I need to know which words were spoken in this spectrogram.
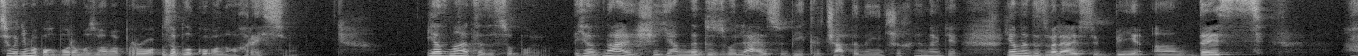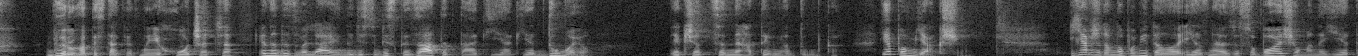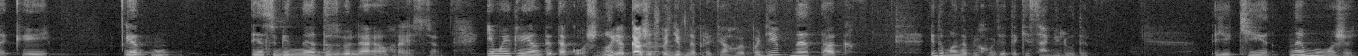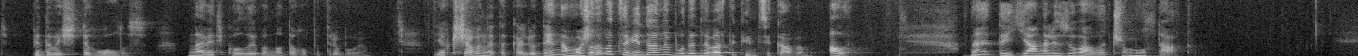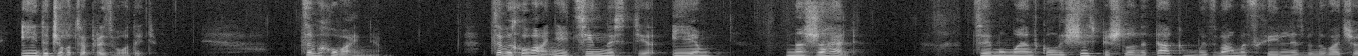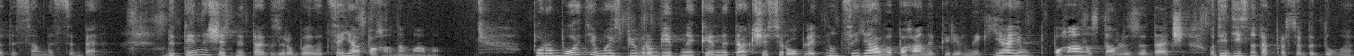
Сьогодні ми поговоримо з вами про заблоковану агресію. Я знаю це за собою. Я знаю, що я не дозволяю собі кричати на інших іноді. Я не дозволяю собі а, десь виругатись так, як мені хочеться. Я не дозволяю іноді собі сказати так, як я думаю, якщо це негативна думка. Я пом'якшую. Я вже давно помітила, і я знаю за собою, що в мене є такий. Я, я собі не дозволяю агресію. І мої клієнти також. Ну, як кажуть, подібне притягує подібне, так. І до мене приходять такі самі люди, які не можуть підвищити голос, навіть коли воно того потребує. Якщо ви не така людина, можливо, це відео не буде для вас таким цікавим. Але, знаєте, я аналізувала, чому так. І до чого це призводить? Це виховання. Це виховання і цінності. І, на жаль, цей момент, коли щось пішло не так, ми з вами схильні звинувачувати саме себе. Дитина щось не так зробила, це я погана мама. По роботі мої співробітники не так щось роблять. Ну, це я поганий керівник, я їм погано ставлю задачі. От я дійсно так про себе думаю.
